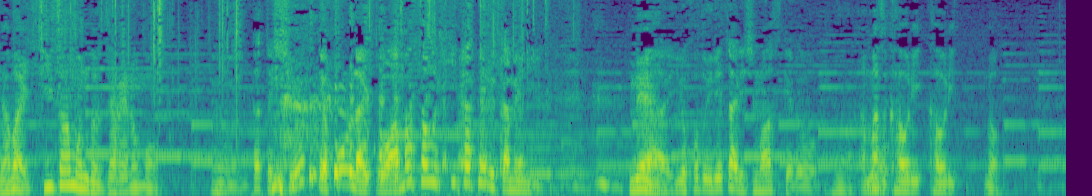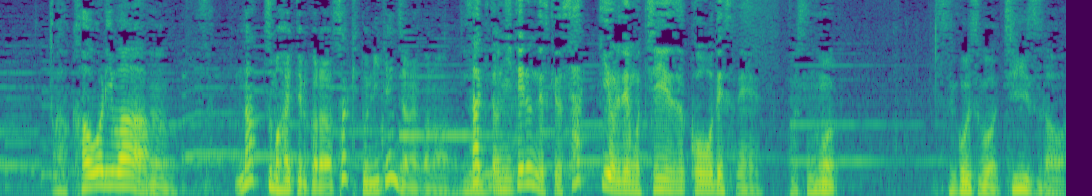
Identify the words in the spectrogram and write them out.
やばい、チーズアーモンドじゃないのもうん。だって塩って本来こう甘さを引き立てるために、う。ねえ。まあよほど入れたりしますけど、うんあまず香り、香り。どあ香りは、ううん。ナッツも入ってるから、さっきと似てんじゃないかな。さっきと似てるんですけど、さっきよりでもチーズ香ですね。すごい。すごいすごい。チーズだわ。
